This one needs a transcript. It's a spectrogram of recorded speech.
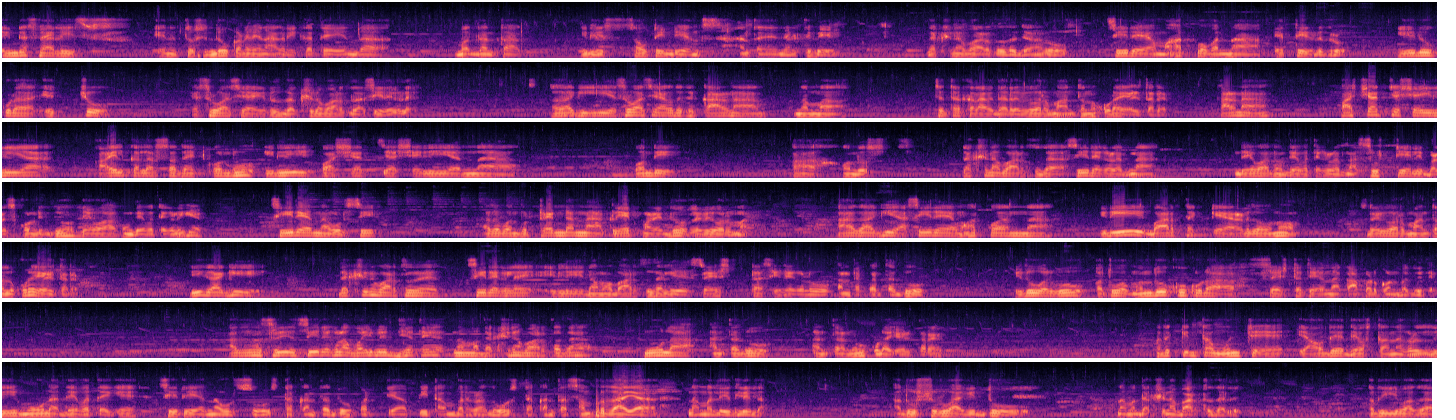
ಇಂಡಸ್ ವ್ಯಾಲೀಸ್ ಏನಿತ್ತು ಸಿಂಧೂ ಕಣಿವೆ ನಾಗರಿಕತೆಯಿಂದ ಬಂದಂಥ ಇಲ್ಲಿ ಸೌತ್ ಇಂಡಿಯನ್ಸ್ ಅಂತ ಏನು ಹೇಳ್ತೀವಿ, ದಕ್ಷಿಣ ಭಾರತದ ಜನರು ಸೀರೆಯ ಮಹತ್ವವನ್ನು ಎತ್ತಿ ಹಿಡಿದ್ರು. ಈಗಲೂ ಕೂಡ ಹೆಚ್ಚು ಹೆಸರುವಾಸಿಯಾಗಿರೋದು ದಕ್ಷಿಣ ಭಾರತದ ಸೀರೆಗಳೇ. ಹಾಗಾಗಿ ಈ ಹೆಸರುವಾಸಿ ಆಗೋದಕ್ಕೆ ಕಾರಣ ನಮ್ಮ ಚಿತ್ರಕಲಾವಿದ ರವಿವರ್ಮ ಅಂತಲೂ ಕೂಡ ಹೇಳ್ತಾರೆ. ಕಾರಣ, ಪಾಶ್ಚಾತ್ಯ ಶೈಲಿಯ ಆಯಿಲ್ ಕಲರ್ಸನ್ನು ಇಟ್ಕೊಂಡು ಇಲ್ಲಿ ಪಾಶ್ಚಾತ್ಯ ಶೈಲಿಯನ್ನು ಹೊಂದಿ ಆ ಒಂದು ದಕ್ಷಿಣ ಭಾರತದ ಸೀರೆಗಳನ್ನು, ದೇವಾನು ದೇವತೆಗಳನ್ನು ಸೃಷ್ಟಿಯಲ್ಲಿ ಬಳಸ್ಕೊಂಡಿದ್ದು, ದೇವಾನು ದೇವತೆಗಳಿಗೆ ಸೀರೆಯನ್ನು ಉಡಿಸಿ, ಅದು ಒಂದು ಟ್ರೆಂಡನ್ನು ಕ್ರಿಯೇಟ್ ಮಾಡಿದ್ದು ರವಿವರ್ಮ. ಹಾಗಾಗಿ ಆ ಸೀರೆಯ ಮಹತ್ವವನ್ನು ಇಡೀ ಭಾರತಕ್ಕೆ ಹರಡಿದವನು ರವಿವರ್ಮ ಅಂತಲೂ ಕೂಡ ಹೇಳ್ತಾರೆ. ಹೀಗಾಗಿ ದಕ್ಷಿಣ ಭಾರತದ ಸೀರೆಗಳೇ ಇಲ್ಲಿ ನಮ್ಮ ಭಾರತದಲ್ಲಿ ಶ್ರೇಷ್ಠ ಸೀರೆಗಳು ಅಂತಕ್ಕಂಥದ್ದು. ಇದುವರೆಗೂ ಅಥವಾ ಮುಂದಕ್ಕೂ ಕೂಡ ಶ್ರೇಷ್ಠತೆಯನ್ನು ಕಾಪಾಡ್ಕೊಂಡು ಬಂದಿದೆ. ಅದನ್ನು ಶ್ರೀ, ಸೀರೆಗಳ ವೈವಿಧ್ಯತೆ ನಮ್ಮ ದಕ್ಷಿಣ ಭಾರತದ ಮೂಲ ಅಂಥದ್ದು ಅಂತಲೂ ಕೂಡ ಹೇಳ್ತಾರೆ. ಅದಕ್ಕಿಂತ ಮುಂಚೆ ಯಾವುದೇ ದೇವಸ್ಥಾನಗಳಲ್ಲಿ ಮೂಲ ದೇವತೆಗೆ ಸೀರೆಯನ್ನು ಉಡಿಸು, ಉಡಿಸ್ತಕ್ಕಂಥದ್ದು, ಪಠ್ಯ ಪೀತಾಂಬರಗಳನ್ನು ಉಡಿಸ್ತಕ್ಕಂಥ ಸಂಪ್ರದಾಯ ನಮ್ಮಲ್ಲಿ ಇರಲಿಲ್ಲ. ಅದು ಶುರುವಾಗಿದ್ದು ನಮ್ಮ ದಕ್ಷಿಣ ಭಾರತದಲ್ಲಿ. ಅದು ಇವಾಗ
